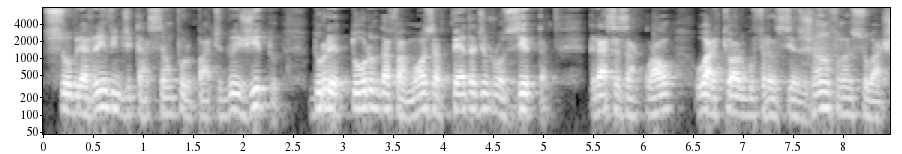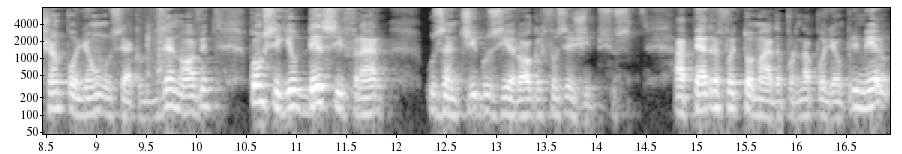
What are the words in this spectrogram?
sobre a reivindicação por parte do Egito do retorno da famosa Pedra de Roseta, graças à qual o arqueólogo francês Jean-François Champollion, no século XIX, conseguiu decifrar os antigos hieróglifos egípcios. A pedra foi tomada por Napoleão I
